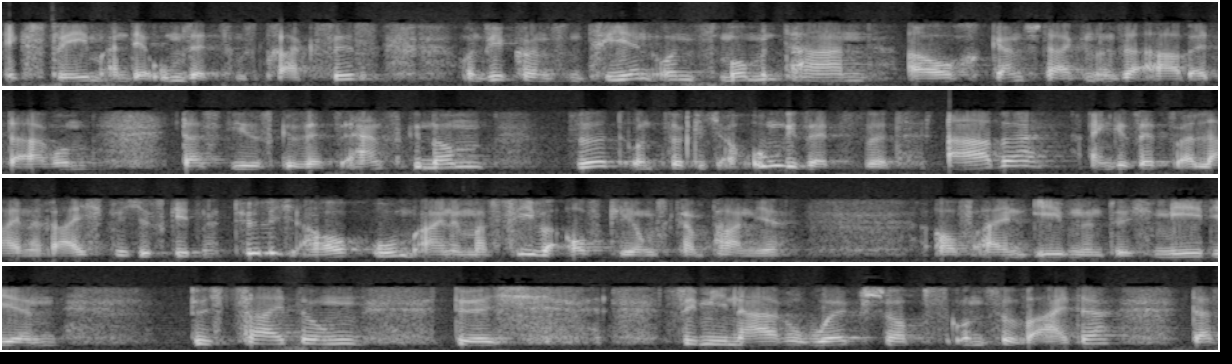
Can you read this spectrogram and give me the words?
extrem an der Umsetzungspraxis. Und wir konzentrieren uns momentan auch ganz stark in unserer Arbeit darum, dass dieses Gesetz ernst genommen wird und wirklich auch umgesetzt wird. Aber ein Gesetz alleine reicht nicht. Es geht natürlich auch um eine massive Aufklärungskampagne auf allen Ebenen, durch Medien, durch Zeitungen, durch Seminare, Workshops und so weiter, dass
